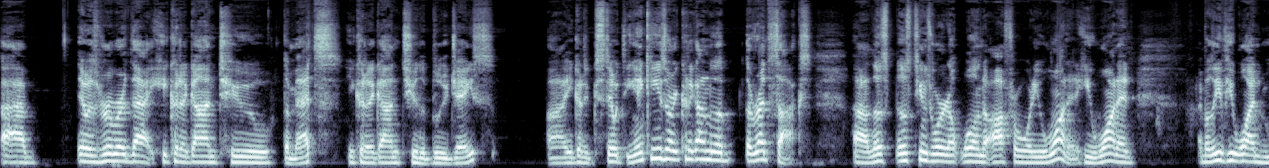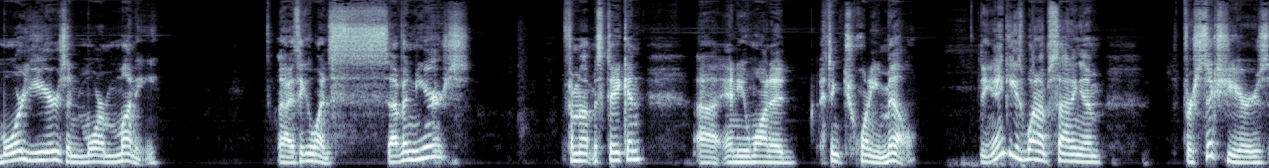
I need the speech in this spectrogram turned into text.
uh, it was rumored that he could have gone to the Mets, he could have gone to the Blue Jays, uh, he could have stayed with the Yankees, or he could have gone to the, the Red Sox. Uh, those those teams were not willing to offer what he wanted. He wanted I believe he won more years and more money. Uh, I think he won seven years, if I'm not mistaken. Uh, and he wanted, I think, 20 mil. The Yankees wound up signing him for six years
